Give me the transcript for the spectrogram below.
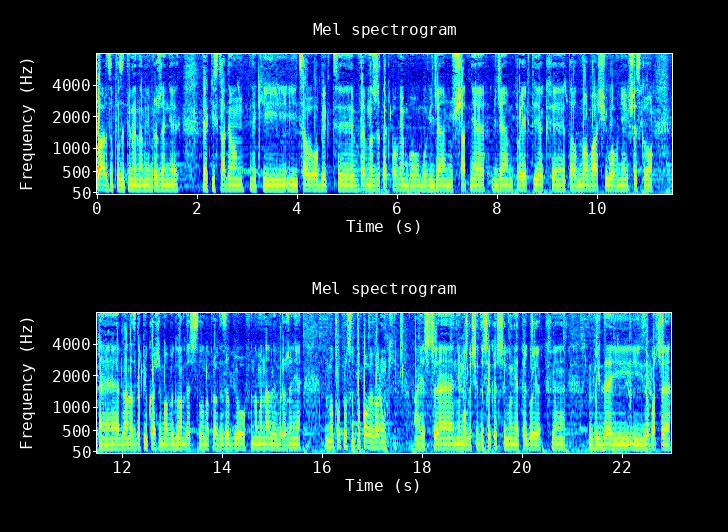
bardzo pozytywne na mnie wrażenie, jak i stadion, jak i, i cały obiekt y, wewnątrz, że tak powiem, bo, bo widziałem już szatnie, widziałem projekty, jak e, ta odnowa, siłownia i wszystko e, dla nas, dla piłkarzy ma wyglądać, to naprawdę zrobiło fenomenalne wrażenie. No po prostu topowe warunki, a jeszcze nie mogę się doczekać szczególnie tego, jak wyjdę i, i zobaczę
